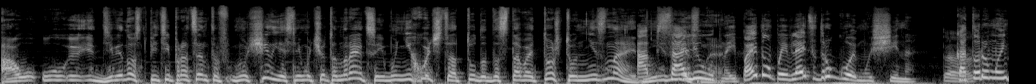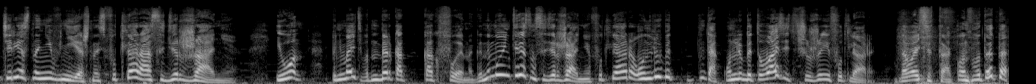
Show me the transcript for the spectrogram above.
А у, у, э, 95% мужчин, если ему что-то нравится, ему не хочется оттуда доставать то, что он не знает. Абсолютно. неизвестное. И поэтому появляется другой мужчина, Так. которому интересна не внешность футляра, а содержание. И он, понимаете, вот, например, как, как Феннеган, ему интересно содержание футляра, он любит, не так, он любит лазить в чужие футляры. Давайте так, он вот это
